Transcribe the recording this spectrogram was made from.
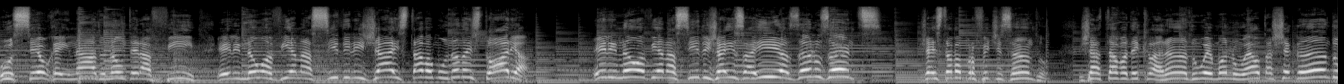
O seu reinado não terá fim. Ele não havia nascido, ele já estava mudando a história. Ele não havia nascido e já Isaías, anos antes, já estava profetizando, já estava declarando: o Emanuel está chegando,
